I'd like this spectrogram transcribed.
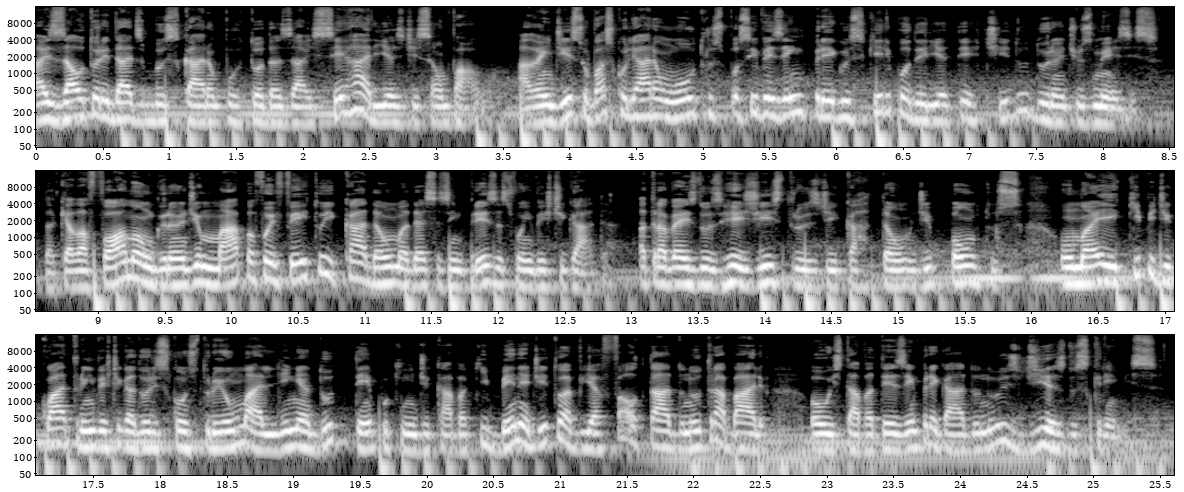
as autoridades buscaram por todas as serrarias de São Paulo. Além disso, vasculharam outros possíveis empregos que ele poderia ter tido durante os meses. Daquela forma, um grande mapa foi feito e cada uma dessas empresas foi investigada. Através dos registros de cartão de pontos, uma equipe de quatro investigadores construiu uma linha do tempo que indicava que Benedito havia faltado no trabalho ou estava desempregado nos dias dos crimes.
